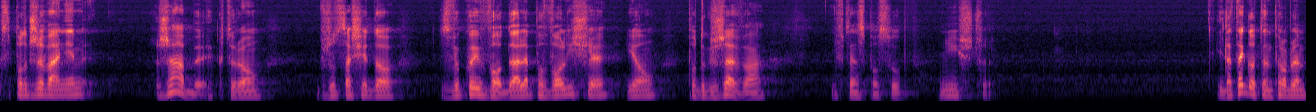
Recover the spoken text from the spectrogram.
z podgrzewaniem żaby, którą wrzuca się do zwykłej wody, ale powoli się ją podgrzewa i w ten sposób niszczy. I dlatego ten problem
